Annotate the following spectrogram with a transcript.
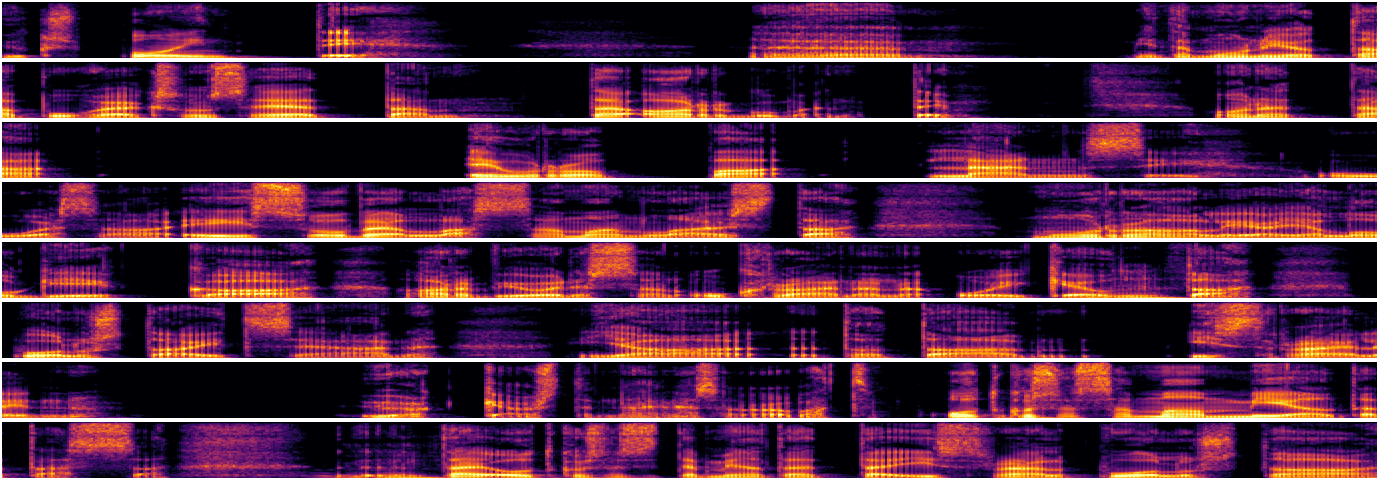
yksi pointti, ö, mitä moni ottaa puheeksi on se, että – tai argumentti on, että Eurooppa, länsi, USA ei sovella samanlaista moraalia ja logiikkaa arvioidessaan Ukrainan oikeutta mm. puolustaa itseään ja tota, Israelin hyökkäystä, näin he sanovat. Ootko sä samaa mieltä tässä? Mm. Tai ootko sä sitä mieltä, että Israel puolustaa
